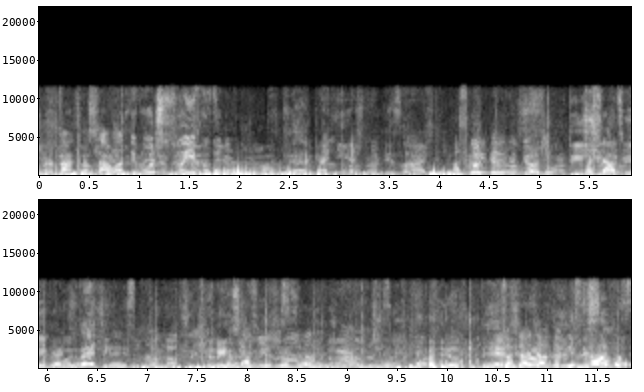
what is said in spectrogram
Братан, красава. А ты будешь своих вот сколько ты набьешь? Восяцкие. Восяцкие. Там, там, там, там не сразу.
